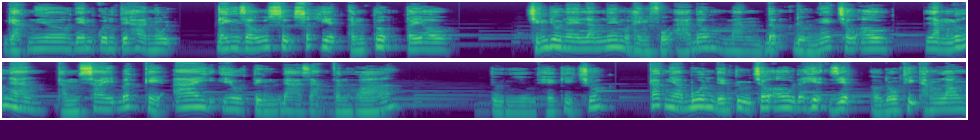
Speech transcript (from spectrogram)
Garnier đem quân tới Hà Nội, đánh dấu sự xuất hiện ấn tượng Tây Âu. Chính điều này làm nên một thành phố Á Đông mang đậm đường nét châu Âu, làm ngỡ ngàng, thắm say bất kể ai yêu tính đa dạng văn hóa. Từ nhiều thế kỷ trước, các nhà buôn đến từ châu Âu đã hiện diện ở đô thị Thăng Long.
